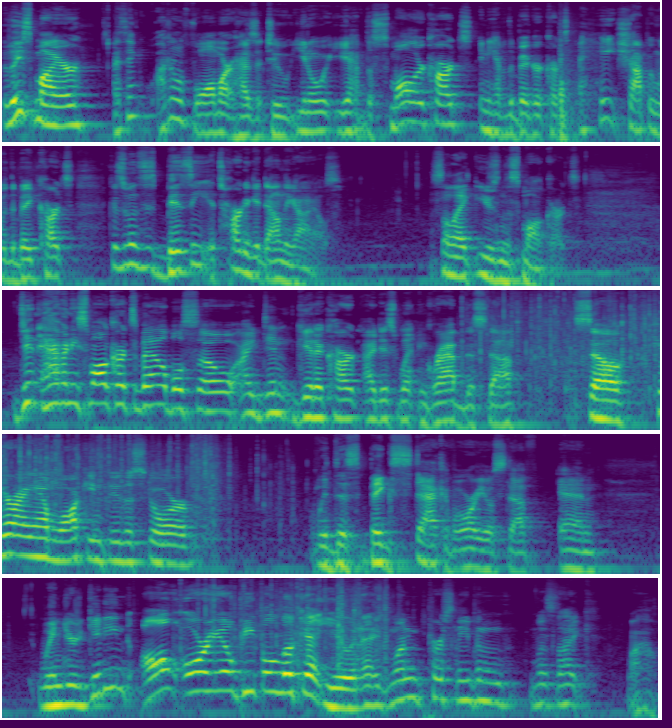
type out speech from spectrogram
at least Meijer, I think, I don't know if Walmart has it too. You know, you have the smaller carts and you have the bigger carts. I hate shopping with the big carts because when it's busy, it's hard to get down the aisles. So like using the small carts. Didn't have any small carts available, so I didn't get a cart. I just went and grabbed the stuff. So here I am walking through the store with this big stack of Oreo stuff. And when you're getting all Oreo, people look at you. And I, one person even was like, wow,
